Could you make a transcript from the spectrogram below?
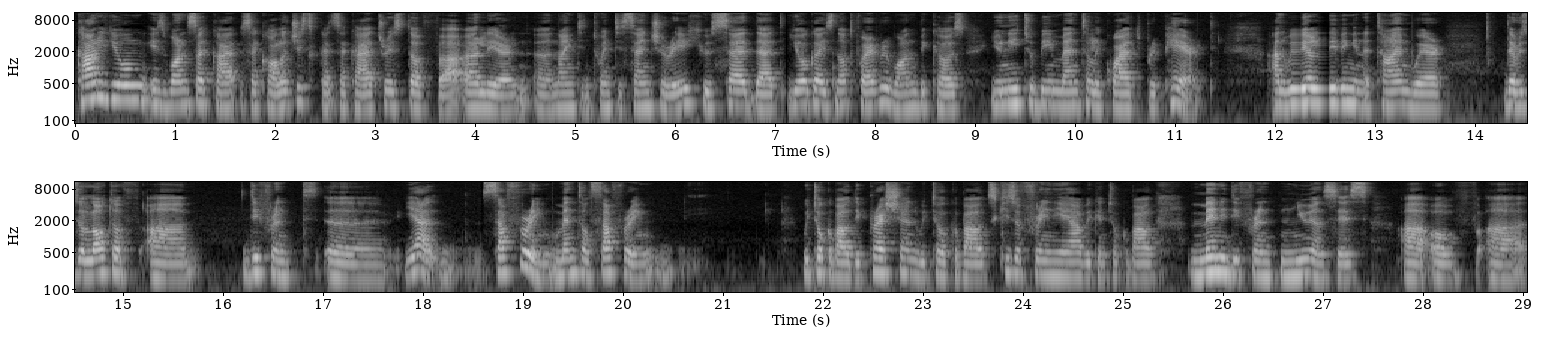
Carl Jung is one psychi- psychologist, psychiatrist of uh, earlier uh, 19th, 20th century who said that yoga is not for everyone because you need to be mentally quite prepared. And we are living in a time where there is a lot of uh, different, yeah, suffering, mental suffering. We talk about depression, we talk about schizophrenia, we can talk about many different nuances uh, of uh,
